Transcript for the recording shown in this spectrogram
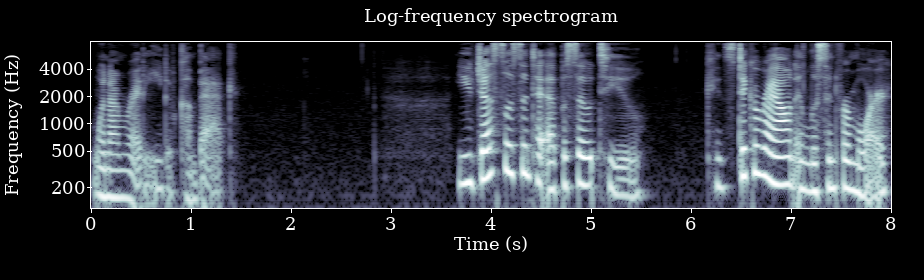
when I'm ready to come back. You just listened to episode two. Can stick around and listen for more.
